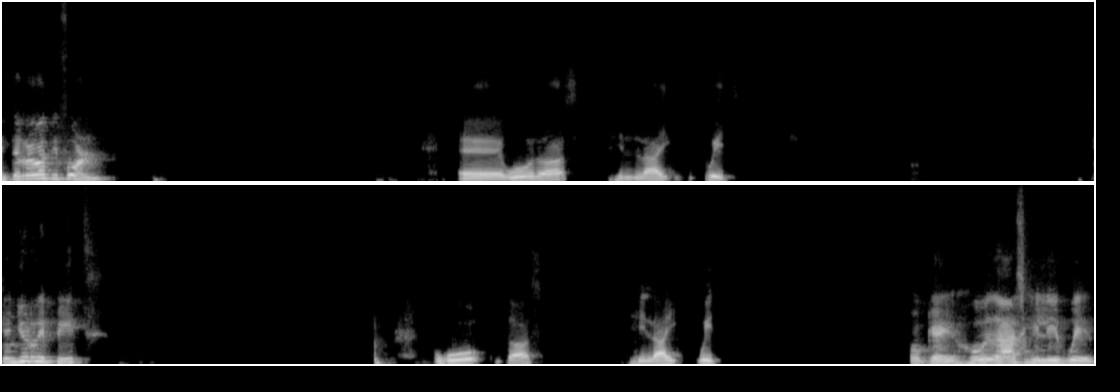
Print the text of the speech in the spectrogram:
Interrogative form. Eh, who does he like with? Can you repeat? Who does he like with? Okay, who does he live with?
